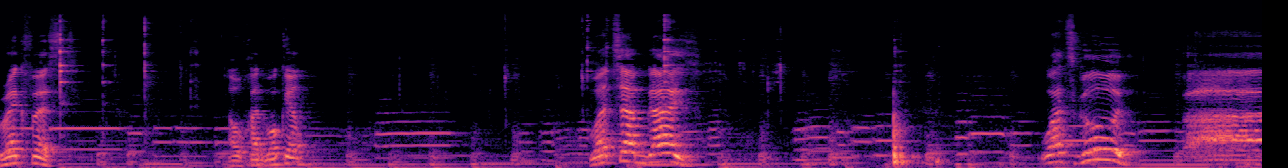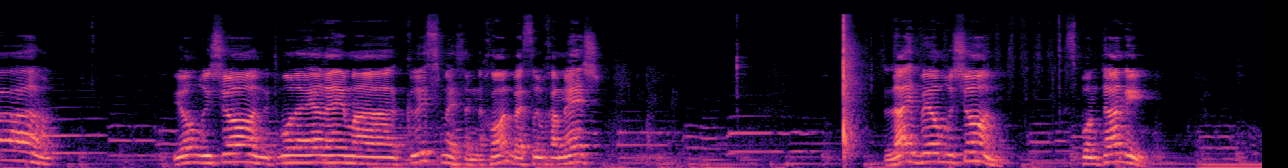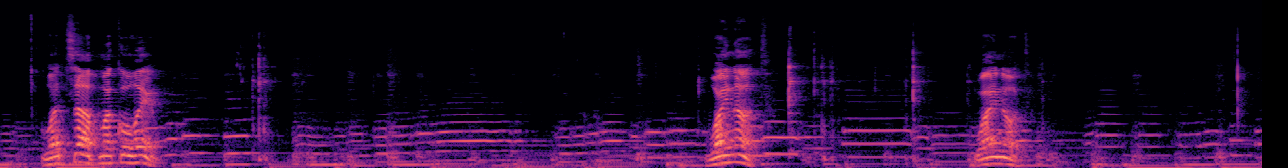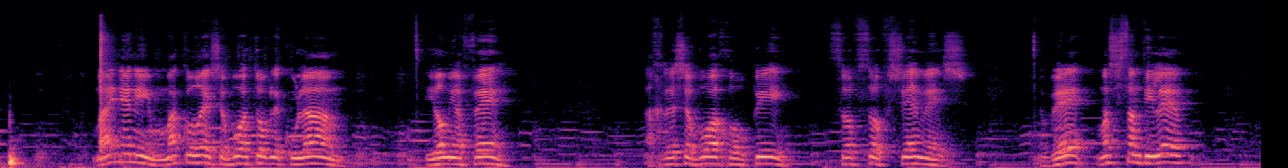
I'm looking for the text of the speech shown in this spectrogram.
breakfast, ארוחת בוקר. What's up guys? What's good? Ah! יום ראשון, אתמול היה להם ה Christmas, נכון? ב-25? לייב ביום ראשון, ספונטני. וואטסאפ, מה קורה? Why not? why not? מה העניינים? מה קורה? שבוע טוב לכולם, יום יפה, אחרי שבוע חורפי, סוף סוף שמש, ומה ששמתי לב,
